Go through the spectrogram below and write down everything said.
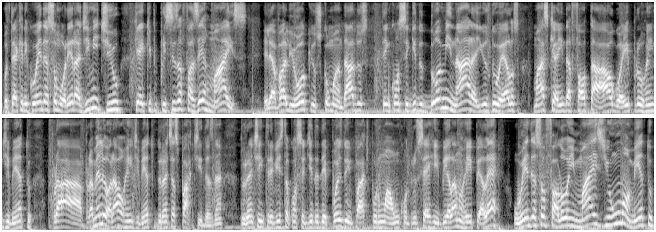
o técnico Enderson Moreira admitiu que a equipe precisa fazer mais. Ele avaliou que os comandados têm conseguido dominar aí os duelos, mas que ainda falta algo aí para o rendimento, para melhorar o rendimento durante as partidas, né? Durante a entrevista concedida depois do empate por 1 a 1 contra o CRB lá no Rei Pelé, o Enderson falou em mais de um momento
